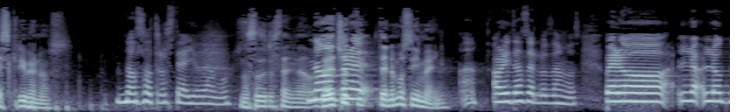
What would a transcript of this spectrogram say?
escríbenos. Nosotros te ayudamos. Nosotros tenemos. No, de hecho, pero- te- tenemos email. Ah, ahorita se los damos. Pero, lo, lo-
